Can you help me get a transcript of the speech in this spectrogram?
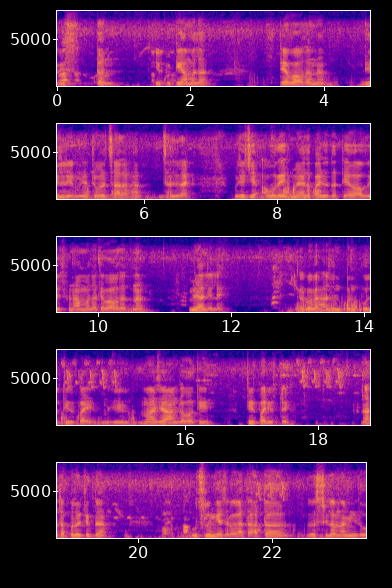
वीस टन ही कुटी आम्हाला त्या वावरानं दिलेली आहे. म्हणजे तेवढा चारा हा झालेला आहे. म्हणजे जे आवरेज मिळायला पाहिजे होतं ते ॲव्हरेज पण आम्हाला त्या वावरातनं मिळालेलं आहे. तर बघा अजून पण फुल तिरपा आहे. म्हणजे माझ्या अंगावरती तिरपा दिसतोय. आता परत एकदा उचलून घ्यायचं बघा. आता आता रस्सी लावून आम्ही तो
